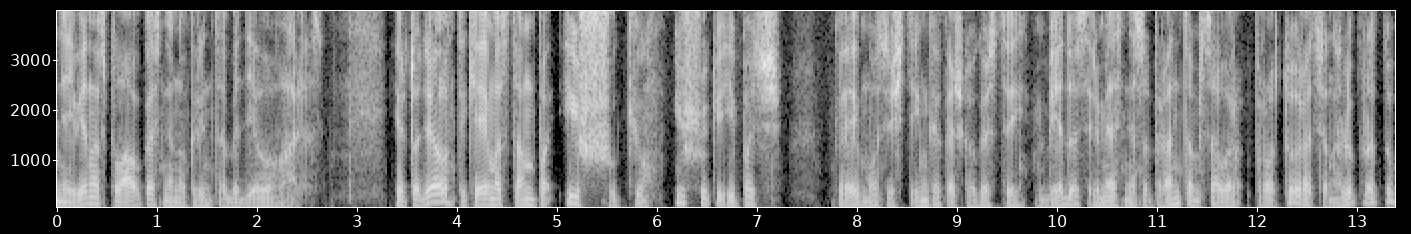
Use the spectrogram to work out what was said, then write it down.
nei vienas plaukas nenukrinta be Dievo valios. Ir todėl tikėjimas tampa iššūkiu. Iššūkiu ypač, kai mūsų ištinka kažkokios tai bėdos ir mes nesuprantam savo protų, racionalių protų,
